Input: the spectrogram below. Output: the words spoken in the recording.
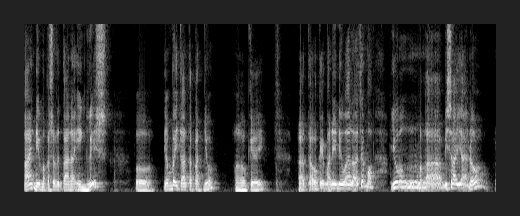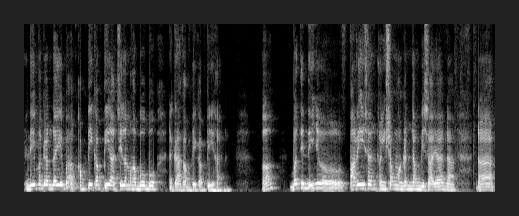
Ah, hindi makasalita ng English. Oh, yan ba itatapat nyo? Okay. At okay, maniniwala. Sa mo, yung mga Bisaya, no? Hindi maganda yung iba. Kampi-kampihan. Sila mga bobo nagkakampi-kampihan. Huh? Ba't hindi nyo parisan ang isang magandang Bisaya na na,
